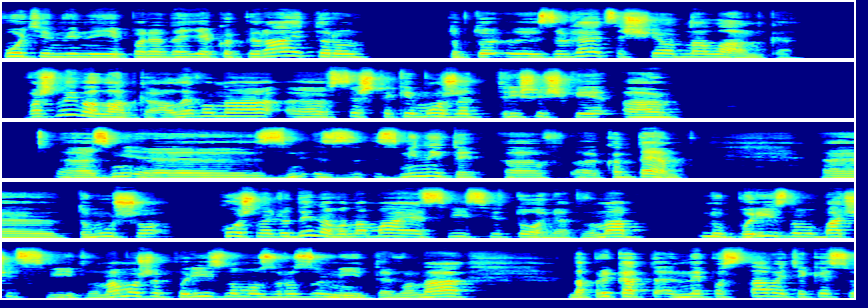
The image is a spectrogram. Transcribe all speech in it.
потім він її передає копірайтеру. Тобто е, з'являється ще одна ланка. Важлива ланка, але вона е, все ж таки може трішечки змінити контент. Тому що кожна людина вона має свій світогляд, вона ну, по-різному бачить світ, вона може по-різному зрозуміти. вона наприклад, не поставить якесь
